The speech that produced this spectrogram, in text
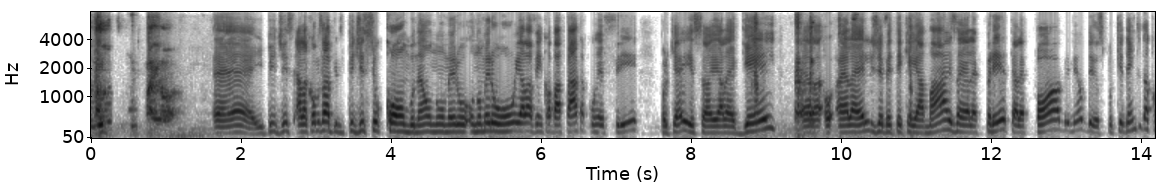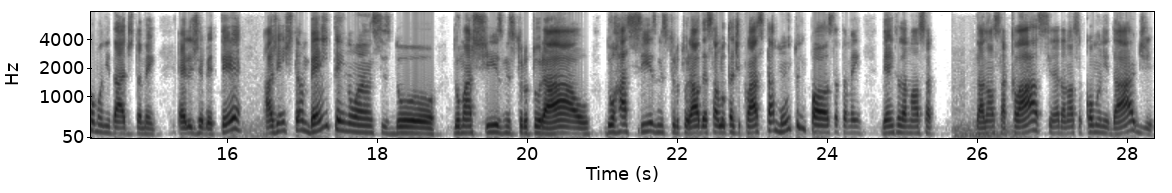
muito maior. É, e pedisse, ela como se ela pedisse o combo, né? O número, o número um, e ela vem com a batata, com o refri, porque é isso, aí ela é gay, ela, ela é LGBTQIA, aí ela é preta, ela é pobre, meu Deus, porque dentro da comunidade também LGBT, a gente também tem nuances do, do machismo estrutural, do racismo estrutural, dessa luta de classe, está muito imposta também dentro da nossa, da nossa classe, né, da nossa comunidade.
